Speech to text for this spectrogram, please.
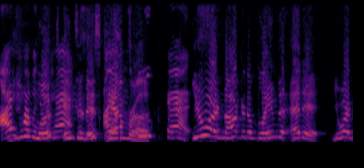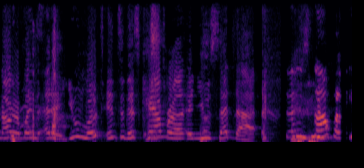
I you have a looked cat. into this camera. You are not gonna blame the edit. You are not gonna blame the edit. You looked into this camera and you said that. That is not what I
